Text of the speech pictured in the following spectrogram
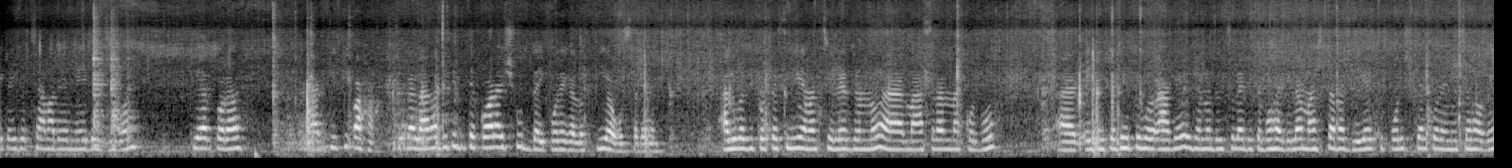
এটাই হচ্ছে আমাদের মেয়েদের জীবন। কেয়ার করার? আর কি কি? আহা, এটা লাড়া দিতে দিতে কড়াই শুদ্ধাই পড়ে গেল, কী অবস্থা দেখেন। আলু ভাজি করতেছি আমার ছেলের জন্য আর মাছ রান্না করব। আর এই দুইটা যেহেতু আগে ওই জন্য দুই চুলা দিতে বহাই দিলাম, মাছটা আবার ধুয়ে একটু পরিষ্কার করে নিতে হবে।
